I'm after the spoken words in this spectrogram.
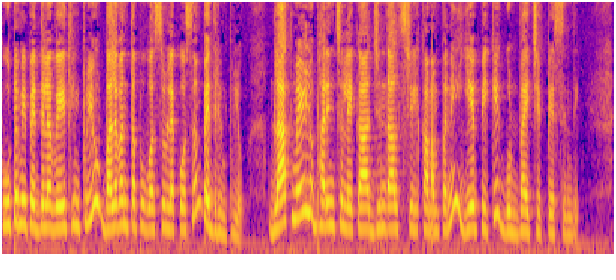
కూటమి పెద్దల వేధింపులు బలవంతపు వసూళ్ళ కోసం బెదిరింపులు. బ్లాక్మెయిల్ను భరించలేక జిందాల్ స్టీల్ కంపెనీ ఏపీకి గుడ్ బై చెప్పేసింది.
